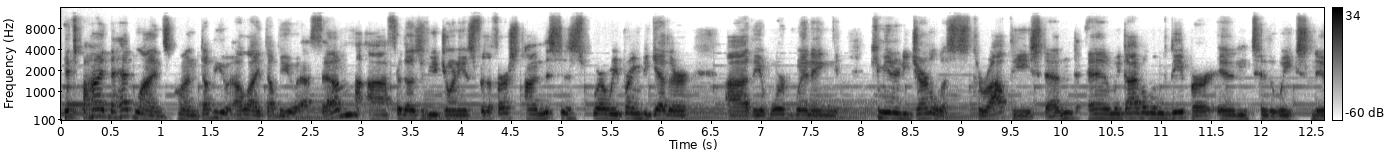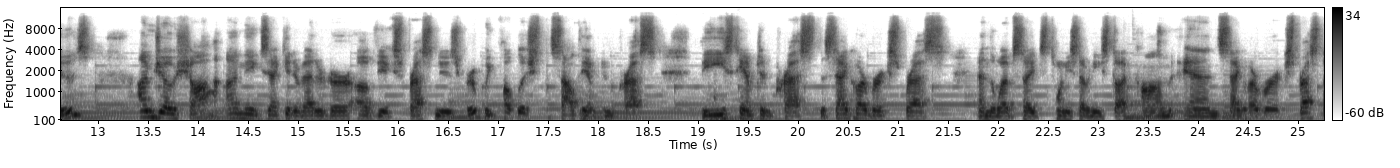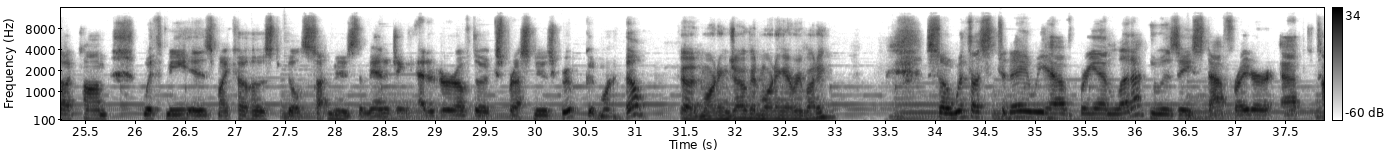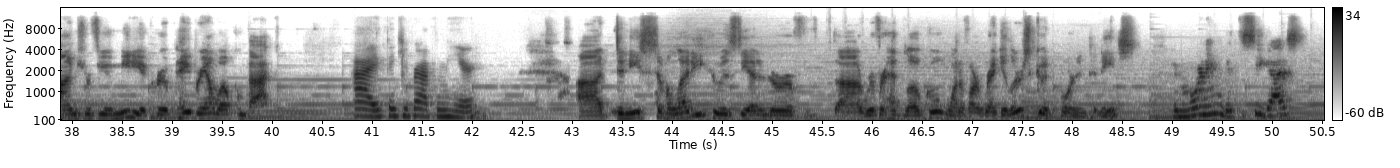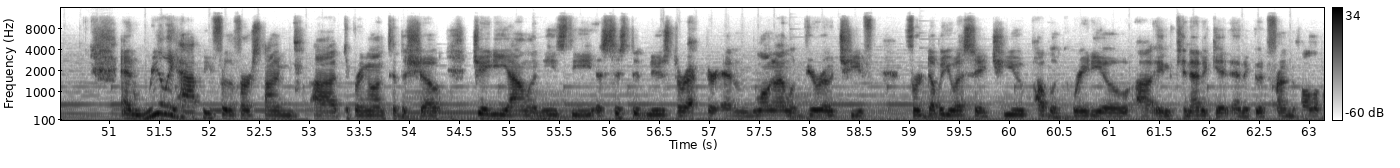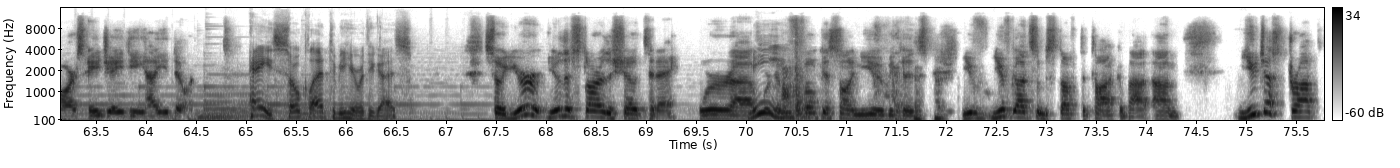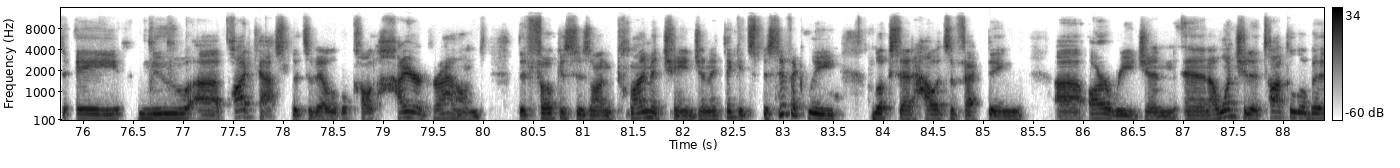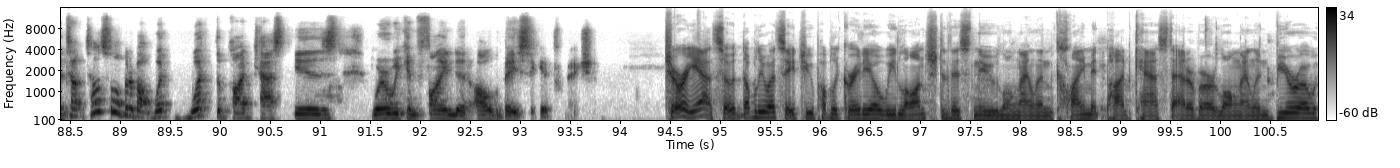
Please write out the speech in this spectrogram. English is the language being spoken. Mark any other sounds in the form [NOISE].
It's Behind the Headlines on WLIWFM. Uh, for those of you joining us for the first time, this is where we bring together uh, the award winning community journalists throughout the East End and we dive a little deeper into the week's news. I'm Joe Shaw. I'm the executive editor of the Express News Group. We publish the Southampton Press, the East Hampton Press, the Sag Harbor Express, and the websites 27east.com and sagharborexpress.com. With me is my co host, Bill Sutton, who's the managing editor of the Express News Group. Good morning, Bill. Good morning, Joe. Good morning, everybody. So, with us today, we have Brianne Ledda, who is a staff writer at the Times Review Media Group. Hey, Brianne, welcome back. Hi, thank you for having me here. Uh, Denise Civiletti, who is the editor of uh, Riverhead Local, one of our regulars. Good morning, Denise. Good morning. Good to see you guys and really happy for the first time uh, to bring on to the show JD Allen. He's the assistant news director and Long Island bureau chief for WSHU Public Radio uh, in Connecticut, and a good friend of all of ours. Hey JD, how you doing? Hey, so glad to be here with you guys. So you're you're the star of the show today. We're uh, we're going to focus on you because you've you've got some stuff to talk about. Um, you just dropped a new uh, podcast that's available called Higher Ground that focuses on climate change. And I think it specifically looks at how it's affecting uh, our region. And I want you to talk a little bit, tell, tell us a little bit about what, what the podcast is, where we can find it, all the basic information. Sure, yeah. So, WSHU Public Radio, we launched this new Long Island climate podcast out of our Long Island Bureau,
